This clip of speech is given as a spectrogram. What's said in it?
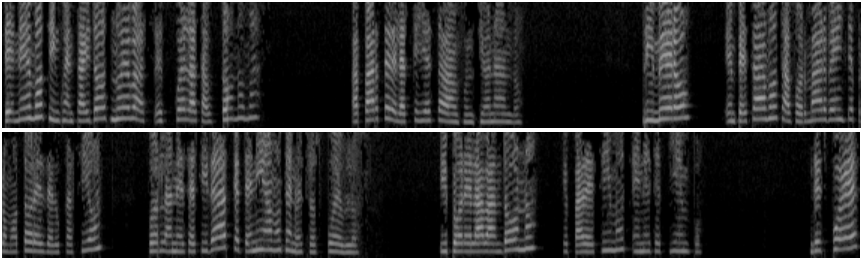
tenemos 52 nuevas escuelas autónomas, aparte de las que ya estaban funcionando. Primero, empezamos a formar 20 promotores de educación por la necesidad que teníamos en nuestros pueblos y por el abandono que padecimos en ese tiempo. Después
